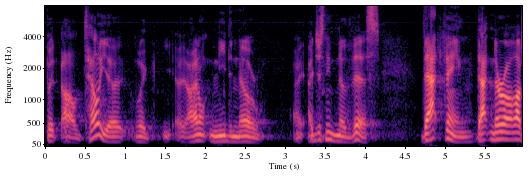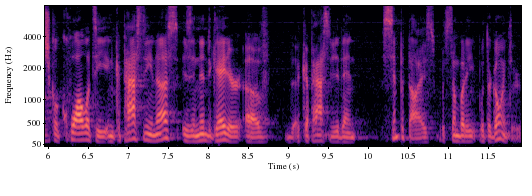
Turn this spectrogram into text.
But I'll tell you, like, I don't need to know. I just need to know this. That thing, that neurological quality and capacity in us is an indicator of the capacity to then sympathize with somebody, what they're going through,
